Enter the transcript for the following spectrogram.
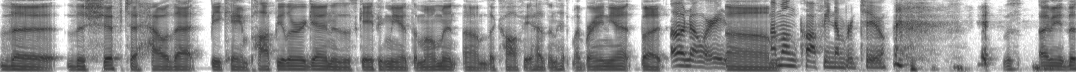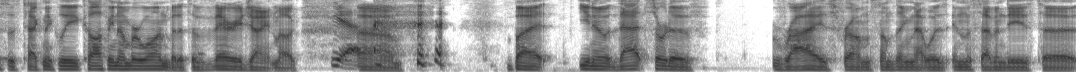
the the shift to how that became popular again is escaping me at the moment um, the coffee hasn't hit my brain yet but oh no worries um, i'm on coffee number two this I mean, this is technically coffee number one, but it's a very giant mug. Yeah. Um, but you know that sort of rise from something that was in the 70s to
